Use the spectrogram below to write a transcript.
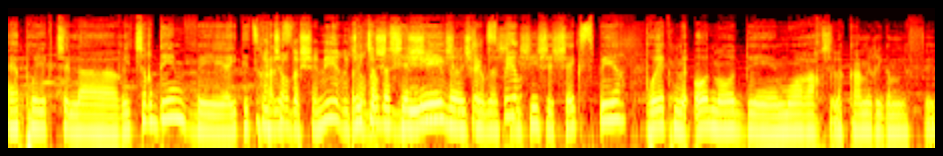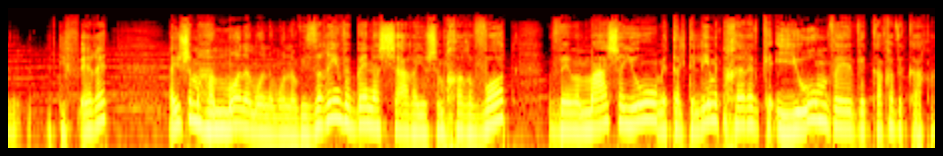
היה פרויקט של הריצ'רדים, והייתי צריכה... ריצ'רד לס... השני, ריצ'רד, ריצ'רד השני וריצ'רד השלישי של שייקספיר. פרויקט מאוד מאוד אה, מוערך של הקאמרי, גם יפה לתפארת. היו שם המון המון המון אביזרים, ובין השאר היו שם חרבות, וממש היו מטלטלים את החרב כאיום ו- וככה וככה.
